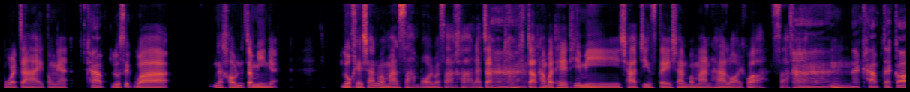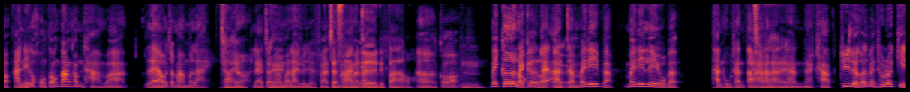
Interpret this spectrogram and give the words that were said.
หัวจ่ายตรงเนี้ยๆครับ รู้สึกว่าเนี่ยเขาจะมีเนี่ย โลเคชันประมาณ 300 กว่าสาขา แล้วจากอ่าจากทั้งประเทศที่มี charging station ประมาณ 500 กว่าสาขาอ่าอืมนะครับ แต่ก็อันนี้ก็คงต้องตั้งคำถามว่าแล้วจะมาเมื่อไหร่ใช่เนอะแล้วจะมาเออเมื่อไหร่รถยนต์ไฟฟ้าจะสร้างมมื่อไหเกินหรือเปล่าเออก็อืมไม่เกินหรไม่อกเกินหรอกแต่อาจจะเออไม่ได้แบบไม่ได้เร็วแบบทันหูทันตาใช่ขนาดนั้นนะครับ ที่เหลือก็จะเป็นธุรกิจ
